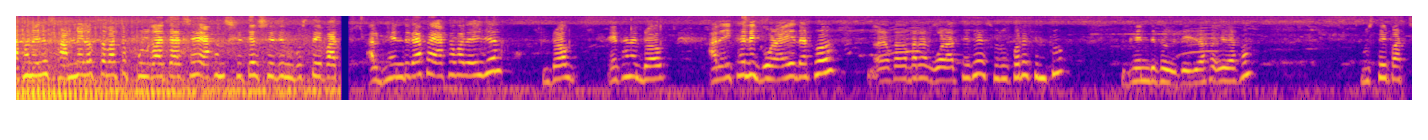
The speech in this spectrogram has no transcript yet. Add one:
এখন এই যে সামনে দেখতে পাচ্ছ ফুল গাছ আছে, এখন শীতের সিজন, বুঝতেই পারছি। আর ভেন্ডি দেখো, একেবারে এই যে ডগ, এখানে ডগ। আর এইখানে গোড়ায় দেখো একেবারে গোড়া থেকে শুরু করে কিন্তু ভেন্ডি ধরেছে এই দেখো এই দেখো, বুঝতেই পারছ?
